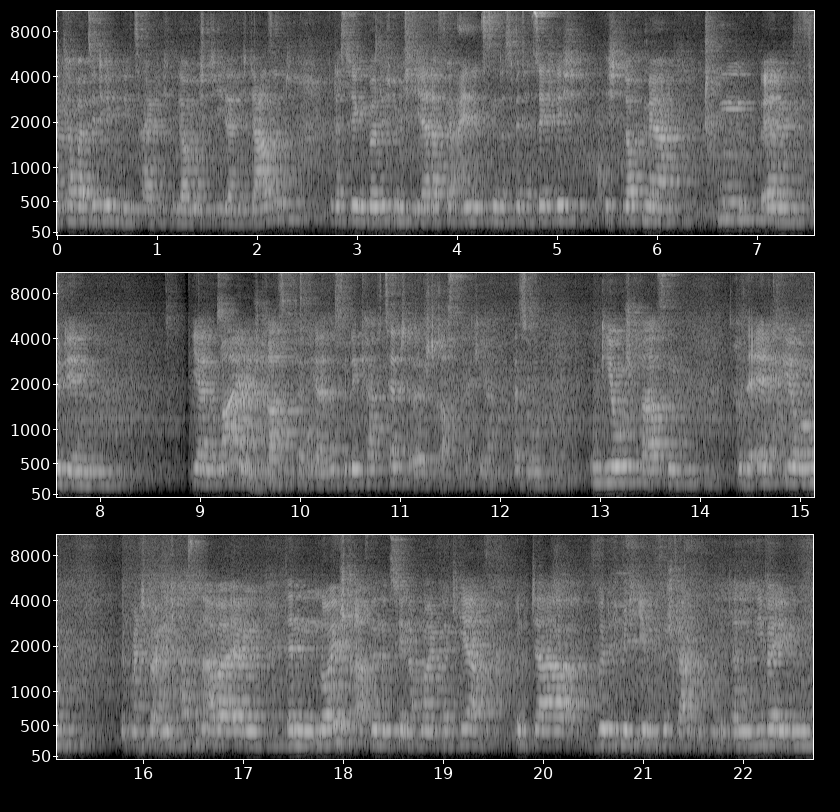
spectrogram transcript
die Kapazitäten, die zeitlichen, glaube ich, die da nicht da sind. Und deswegen würde ich mich eher dafür einsetzen, dass wir tatsächlich nicht noch mehr tun ähm, für den ja, normalen Straßenverkehr, also für den Kfz-Straßenverkehr. Also Umgehungsstraßen, dritte Elbquerung, wird manchmal nicht passen, aber ähm, denn neue Straßen induzieren auch neuen Verkehr. Und da würde ich mich eben für stark machen und dann lieber eben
